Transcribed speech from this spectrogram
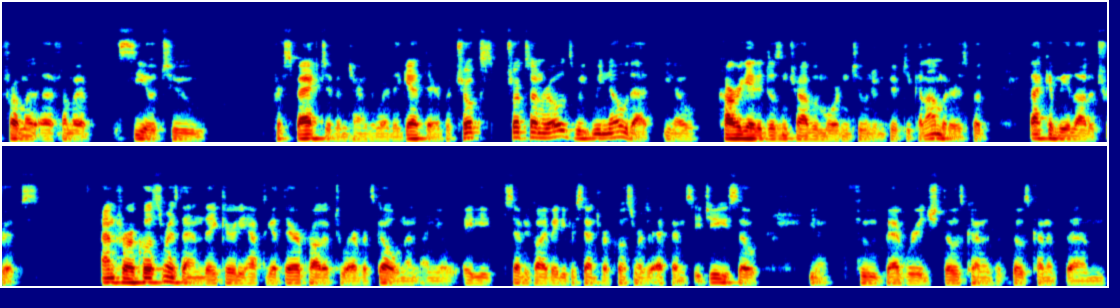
from a, a from a CO2 perspective in terms of where they get there. But trucks trucks on roads, we, we know that, you know, corrugated doesn't travel more than 250 kilometers, but that can be a lot of trips. And for our customers, then they clearly have to get their product to wherever it's going. And, and you know, 80, 75, 80% of our customers are FMCG. So, you know, food, beverage, those kind of those kind of um,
